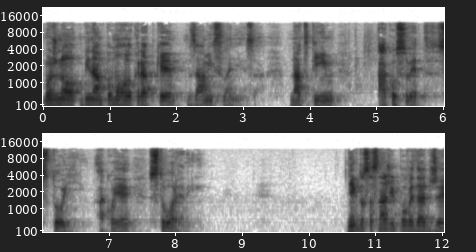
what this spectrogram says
Možno by nám pomohlo krátke zamyslenie sa nad tým, ako svet stojí, ako je stvorený. Niekto sa snaží povedať, že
